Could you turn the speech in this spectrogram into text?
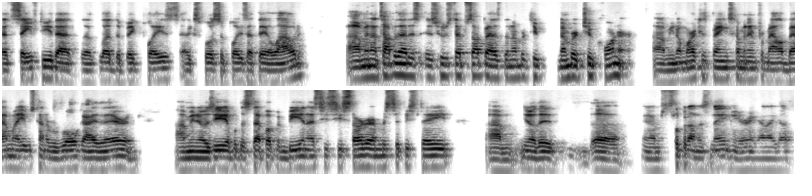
at safety that, that led to big plays, explosive plays that they allowed. Um, and on top of that is, is who steps up as the number two number two corner. Um, you know, Marcus Banks coming in from Alabama, he was kind of a role guy there. And, um, you know, is he able to step up and be an SEC starter at Mississippi State? Um, you know, the, the, you know, I'm slipping on his name here. and I got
